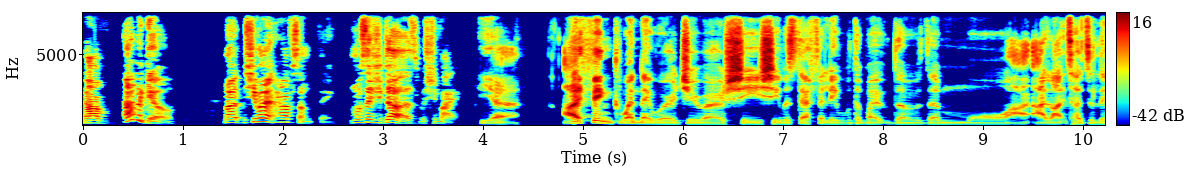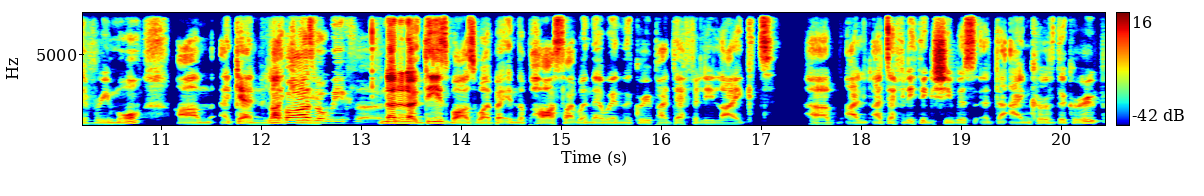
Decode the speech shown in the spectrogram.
Now Abigail might she might have something. I'm not saying she does, but she might. Yeah. I think when they were a duo, she she was definitely the mo- the the more I, I liked her delivery more. Um, again, Her like bars you- were weak though. No, no, no. These bars were, but in the past, like when they were in the group, I definitely liked her. I, I definitely think she was at the anchor of the group.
